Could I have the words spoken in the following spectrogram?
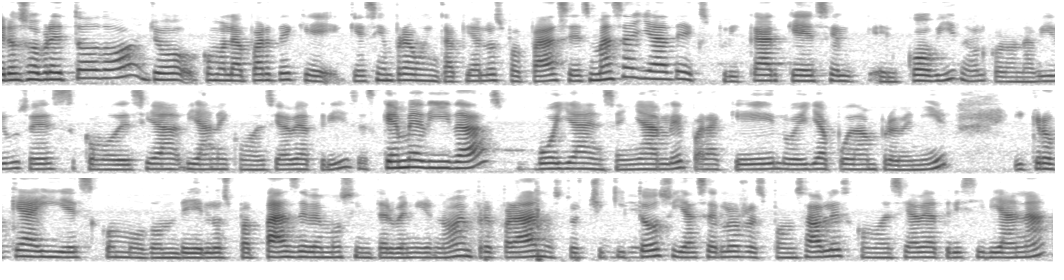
pero sobre todo, yo como la parte que, siempre hago hincapié a los papás es más allá de explicar qué es el, el, COVID, ¿no? el coronavirus, es como decía Diana y como decía Beatriz, es qué medidas voy a enseñarle para que él o ella puedan prevenir. Y creo que ahí es como donde los papás debemos intervenir, ¿no? En preparar a nuestros chiquitos y hacerlos responsables, como decía Beatriz y Diana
